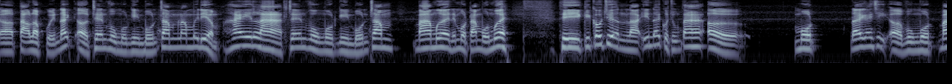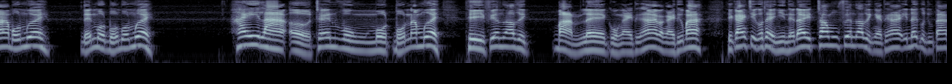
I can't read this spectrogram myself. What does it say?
uh, tạo lập của index ở trên vùng 1450 điểm hay là trên vùng 1430 đến 140. Thì cái câu chuyện là index của chúng ta ở một đây các anh chị ở vùng 1340 đến 1440 hay là ở trên vùng 1450 thì phiên giao dịch bản lề của ngày thứ hai và ngày thứ ba thì các anh chị có thể nhìn thấy đây trong phiên giao dịch ngày thứ hai index của chúng ta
